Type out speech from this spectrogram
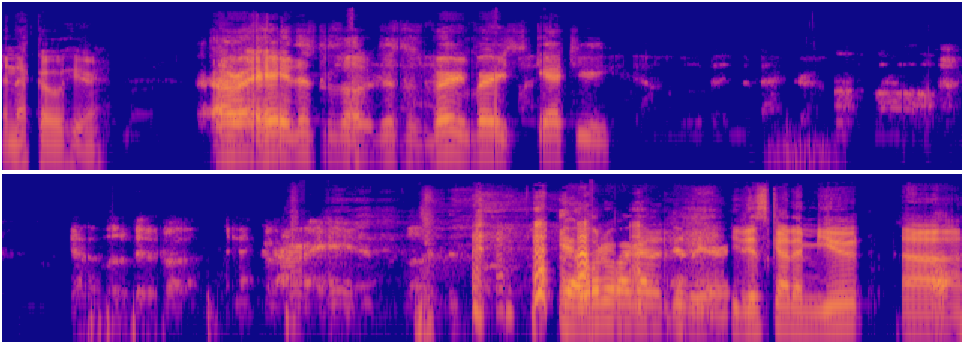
an echo here All right, hey, this is a this is very very sketchy. Yeah, what do I got to do here? you just gotta mute uh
